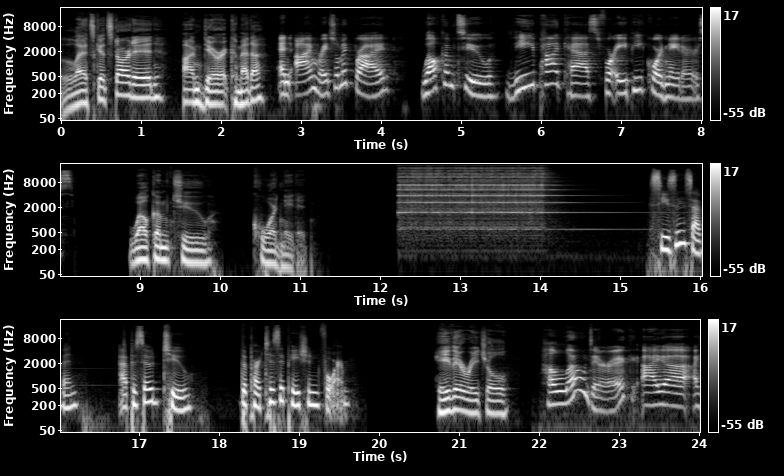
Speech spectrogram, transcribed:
Let's get started. I'm Derek Cometa. And I'm Rachel McBride. Welcome to the podcast for AP coordinators. Welcome to Coordinated. Season 7, Episode 2 The Participation Form. Hey there, Rachel. Hello, Derek. I, uh, I,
